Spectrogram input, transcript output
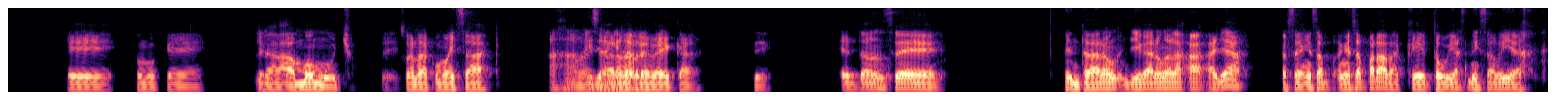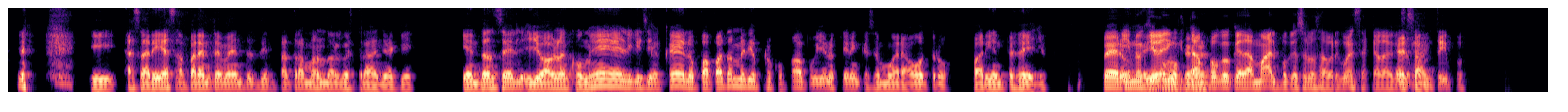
eh, como que Le la gustó. amó mucho. Sí. Suena como a Isaac, Ajá, Isaac y llevaron a Rebeca. Sí. Entonces, entraron, llegaron a la- a- allá, o sea, en esa, en esa parada que Tobías ni sabía. y Azarías aparentemente está tramando algo extraño aquí. Y entonces ellos hablan con él y si que los papás están medio preocupados porque ellos no quieren que se muera otro pariente de ellos. Y Pero no ellos quieren que- tampoco queda mal, porque eso los avergüenza cada vez que se muere un exacto. tipo.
